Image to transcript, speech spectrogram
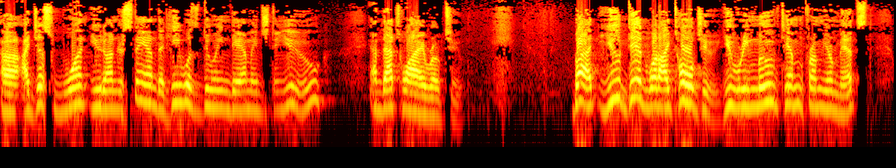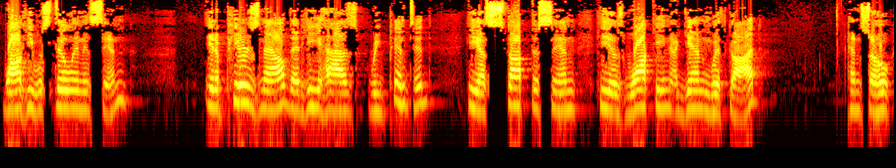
Uh, I just want you to understand that he was doing damage to you, and that's why I wrote you. But you did what I told you. You removed him from your midst while he was still in his sin. It appears now that he has repented. He has stopped the sin. He is walking again with God. And so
